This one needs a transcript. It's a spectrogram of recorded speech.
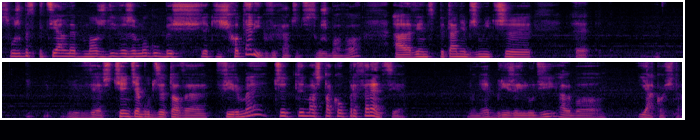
służby specjalne możliwe, że mógłbyś jakiś hotelik wyhaczyć służbowo, ale więc pytanie brzmi, czy e, wiesz, cięcia budżetowe firmy, czy ty masz taką preferencję? No nie, bliżej ludzi albo jakoś tam.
